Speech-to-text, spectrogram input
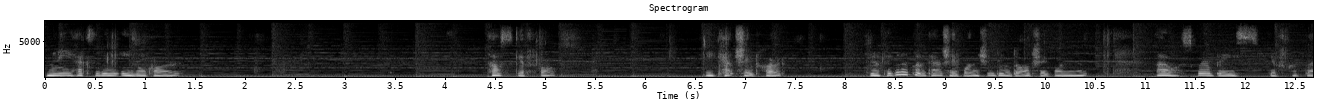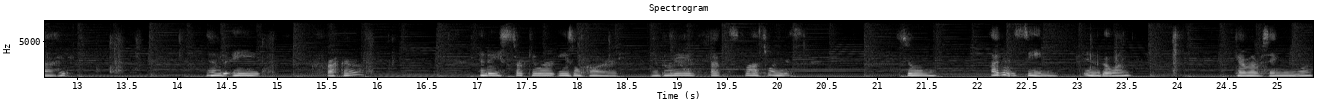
Mini hexagon easel card. House gift box. A cat shaped card. You know, if they're gonna put a cat shaped one, they should do a dog shaped one, you know? Oh, square base gift card bag. And a cracker. And a circular easel card. I believe that's the last one, yes. So, I haven't seen Indigo one. Can't remember seeing Indigo one.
